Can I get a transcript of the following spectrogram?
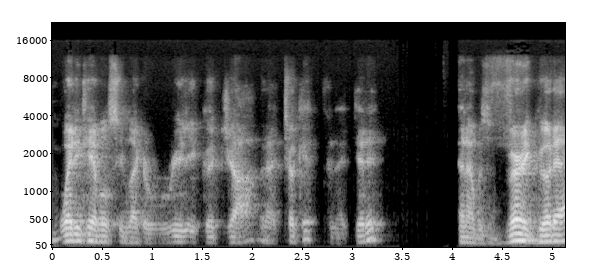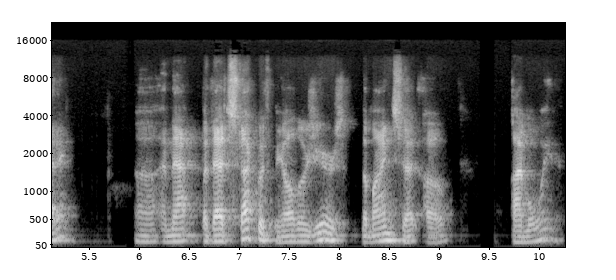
Waiting table seemed like a really good job, and I took it and I did it, and I was very good at it. Uh, and that, but that stuck with me all those years. The mindset of I'm a waiter.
